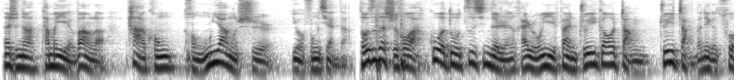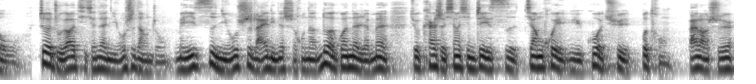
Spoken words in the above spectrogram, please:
但是呢，他们也忘了踏空同样是。有风险的投资的时候啊，过度自信的人还容易犯追高涨追涨的那个错误。这主要体现在牛市当中。每一次牛市来临的时候呢，乐观的人们就开始相信这一次将会与过去不同。白老师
